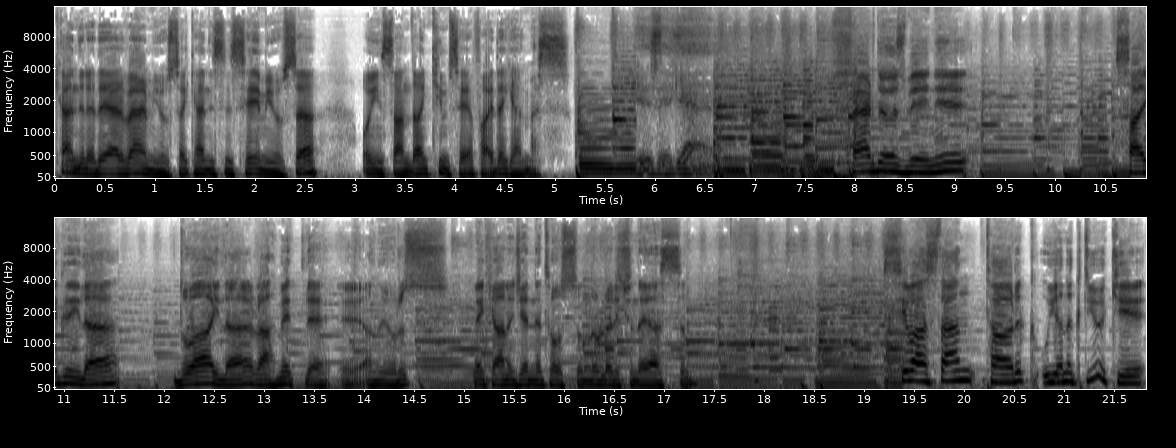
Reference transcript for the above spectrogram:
kendine değer vermiyorsa, kendisini sevmiyorsa o insandan kimseye fayda gelmez. Gezegen Ferdi Özbey'ini saygıyla, duayla, rahmetle e, anıyoruz. Mekanı cennet olsun, nurlar içinde yazsın. Sivas'tan Tarık Uyanık diyor ki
